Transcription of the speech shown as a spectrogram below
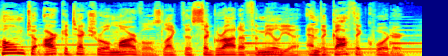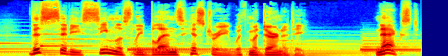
Home to architectural marvels like the Sagrada Familia and the Gothic Quarter, this city seamlessly blends history with modernity. Next,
